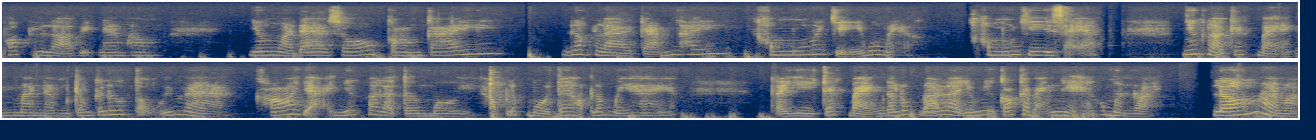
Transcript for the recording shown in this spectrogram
popular ở Việt Nam không nhưng mà đa số con cái rất là cảm thấy không muốn nói chuyện với bố mẹ, không muốn chia sẻ. Nhất là các bạn mà nằm trong cái lứa tuổi mà khó dạy nhất đó là từ 10 học lớp 10 tới học lớp 12 á. Tại vì các bạn đó lúc đó là giống như có cái bản ngã của mình rồi. Lớn rồi mà,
